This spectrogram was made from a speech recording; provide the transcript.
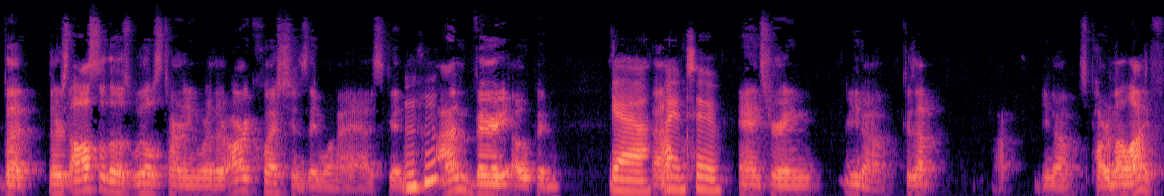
But there's also those wheels turning where there are questions they want to ask, and mm-hmm. I'm very open. Yeah, uh, I am too. Answering, you know, because I, I, you know, it's part of my life.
